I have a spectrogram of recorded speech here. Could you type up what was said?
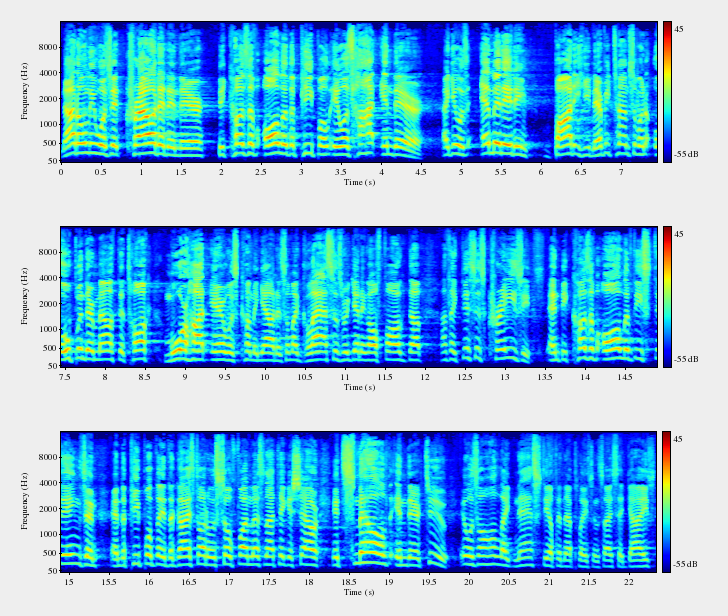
Not only was it crowded in there, because of all of the people, it was hot in there. Like it was emanating body heat. And every time someone opened their mouth to talk, more hot air was coming out. And so my glasses were getting all fogged up. I was like, this is crazy. And because of all of these things, and, and the people, they, the guys thought it was so fun, let's not take a shower, it smelled in there too. It was all like nasty up in that place. And so I said, guys,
